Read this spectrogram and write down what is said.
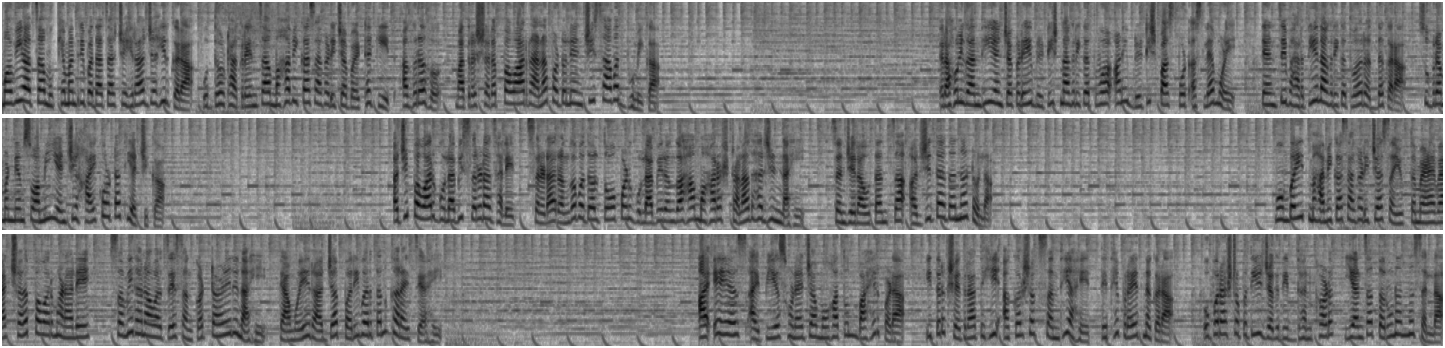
मवियाचा मुख्यमंत्रीपदाचा चेहरा जाहीर करा. उद्धव ठाकरेंचा महाविकास आघाडीच्या बैठकीत आग्रह. मात्र शरद पवार नाना पटोलेंची सावध भूमिका. राहुल गांधी यांच्याकडे ब्रिटिश नागरिकत्व आणि ब्रिटिश पासपोर्ट असल्यामुळे त्यांचे भारतीय नागरिकत्व रद्द करा. सुब्रमण्यम स्वामी यांची हायकोर्टात याचिका. अजित पवार गुलाबी सरडा झालेत. सरडा रंग बदलतो पण गुलाबी रंग हा महाराष्ट्राला धार्जिण नाही. संजय राऊतांचा अजितदादांना टोला. मुंबईत महाविकास आघाडीच्या संयुक्त मेळाव्यात शरद पवार म्हणाले संविधानावरचे संकट टळलेले नाही त्यामुळे राज्यात परिवर्तन करायचे आहे. I A S I P S होण्याच्या मोहातून बाहेर पडा. इतर क्षेत्रातही आकर्षक संधी आहेत तेथे प्रयत्न करा. उपराष्ट्रपती जगदीप धनखड यांचा तरुणांना सल्ला.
